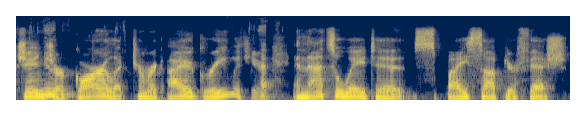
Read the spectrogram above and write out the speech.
Ginger, New- garlic, turmeric. I agree with you. Uh, and that's a way to spice up your fish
